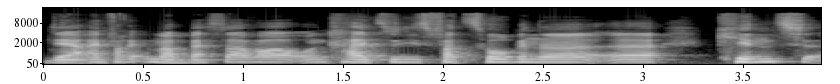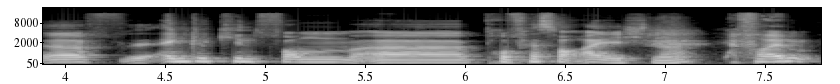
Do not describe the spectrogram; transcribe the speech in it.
der einfach immer besser war und halt so dieses verzogene äh, Kind, äh, Enkelkind vom äh, Professor Eich, ne? Ja, vor allem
